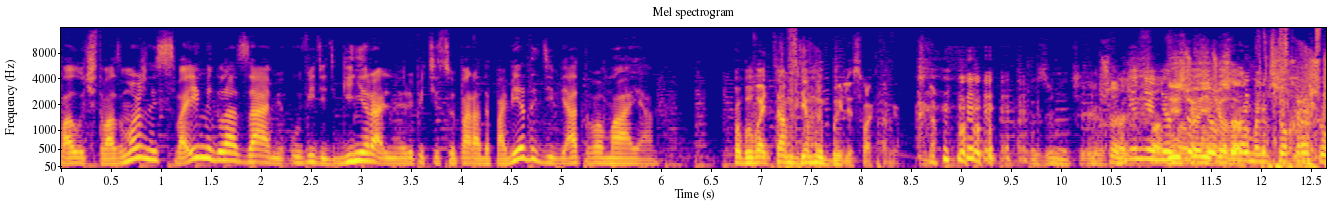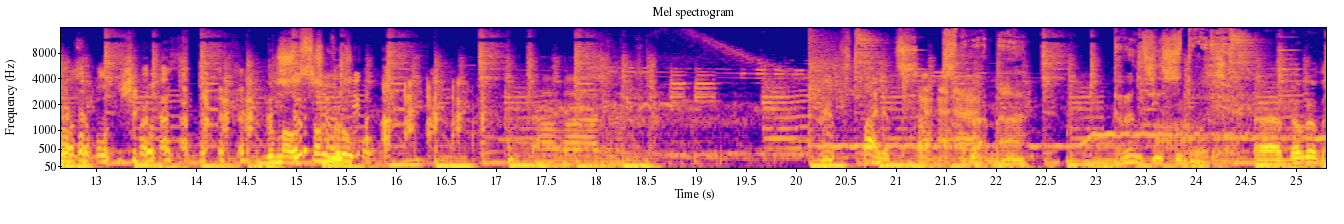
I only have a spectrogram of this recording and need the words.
получит возможность своими глазами увидеть генеральную репетицию Парада Победы 9 мая. Побывать там, где мы были с Вахтангом. Извините. Не-не-не, Ничего, всё, ничего, всё да. нормально, все хорошо, у вас все получилось. Думал, сон в руку. Да ладно. В палец. Страна транзистория. Э, Доброе утро.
